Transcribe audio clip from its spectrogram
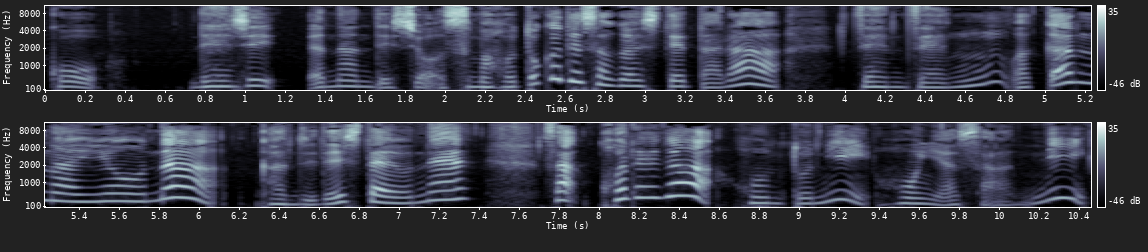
こう、電子、なんでしょう、スマホとかで探してたら、全然わかんないような感じでしたよね。さあ、これが本当に本屋さんに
